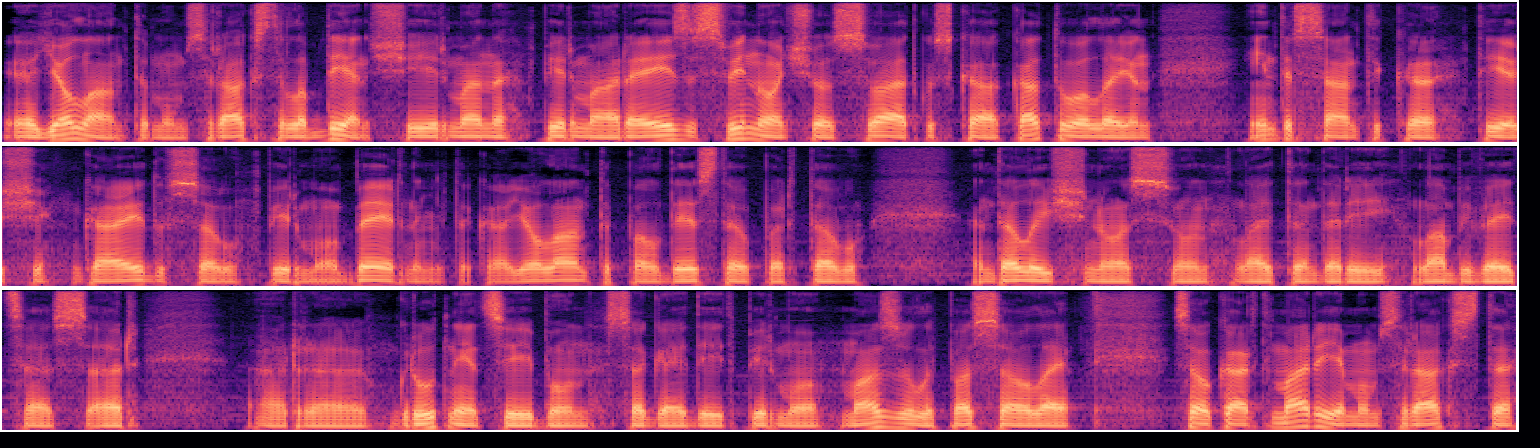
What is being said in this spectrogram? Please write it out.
Jolanta mums raksta, labdien, šī ir mana pirmā reize svinot šos svētkus kā katolei, un interesanti, ka tieši gaidu savu pirmo bērniņu. Tā kā Jolanta, paldies tev par tavu dalīšanos un lai tad arī labi veicās ar ar uh, grūtniecību un sagaidīt pirmo mazuli pasaulē. Savukārt Marija mums raksta,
